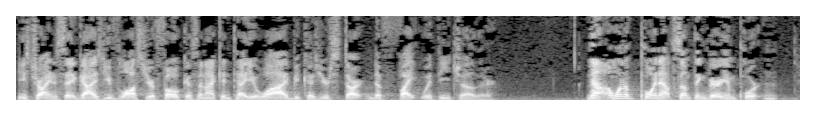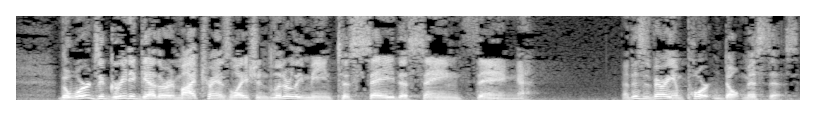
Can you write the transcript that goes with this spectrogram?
He's trying to say, guys, you've lost your focus, and I can tell you why, because you're starting to fight with each other. Now, I want to point out something very important. The words agree together in my translation literally mean to say the same thing. Now, this is very important. Don't miss this.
